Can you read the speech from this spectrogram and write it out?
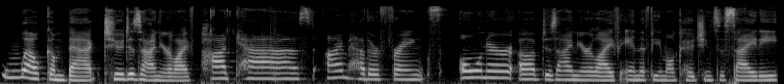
Welcome back to Design Your Life podcast. I'm Heather Franks, owner of Design Your Life and the Female Coaching Society.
